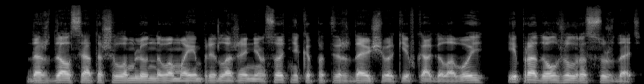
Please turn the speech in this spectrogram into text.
— дождался от ошеломленного моим предложением сотника, подтверждающего кивка головой, и продолжил рассуждать.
